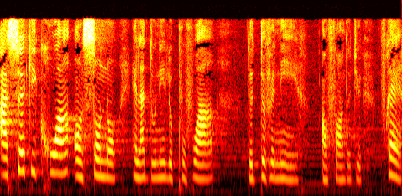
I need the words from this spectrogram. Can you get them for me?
à ceux qui croient en son nom, elle a donné le pouvoir de devenir enfant de Dieu. Frère,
